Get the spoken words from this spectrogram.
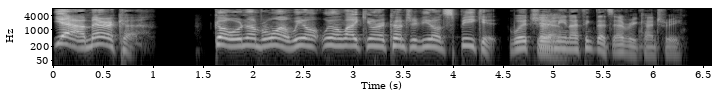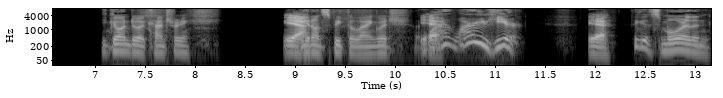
yeah america go we're number one. We don't we don't like you in our country if you don't speak it which i mean i think that's every country. You go into a country yeah, you don't speak the language. Yeah. why, why are you here? Yeah, I think it's more than,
